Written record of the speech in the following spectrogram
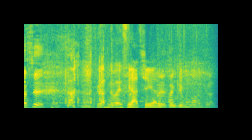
Grazie. Grande maestro. Grazie caro. Eh, thank you.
